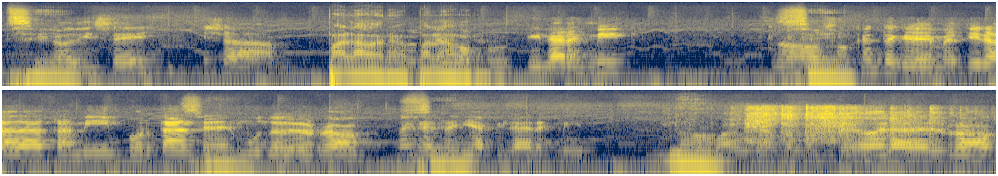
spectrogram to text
Sí. Lo dice ella. Palabra, palabra. tengo Pilar Smith. No, Sí. son gente que me tira data a mí importante Sí. en el mundo del rock. No es que tenía Pilar Smith No, como alguna conocedora del rock.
